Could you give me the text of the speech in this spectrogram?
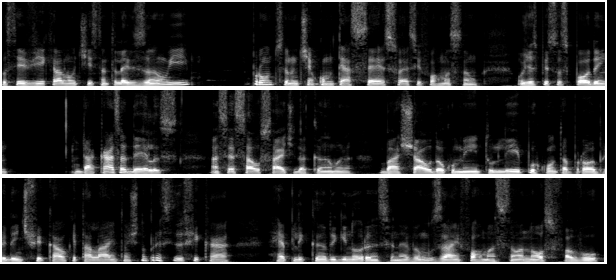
você via aquela notícia na televisão e pronto, você não tinha como ter acesso a essa informação. Hoje as pessoas podem, da casa delas, acessar o site da Câmara, baixar o documento, ler por conta própria, identificar o que está lá, então a gente não precisa ficar replicando ignorância, né? Vamos usar a informação a nosso favor,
